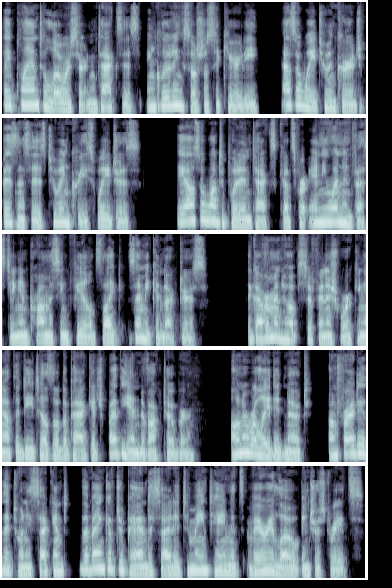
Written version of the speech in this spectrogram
they plan to lower certain taxes, including Social Security, as a way to encourage businesses to increase wages. They also want to put in tax cuts for anyone investing in promising fields like semiconductors. The government hopes to finish working out the details of the package by the end of October. On a related note, on Friday the 22nd, the Bank of Japan decided to maintain its very low interest rates.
